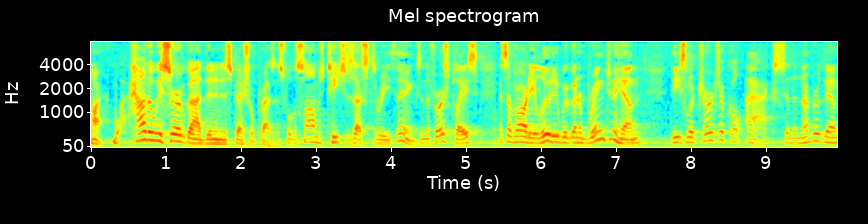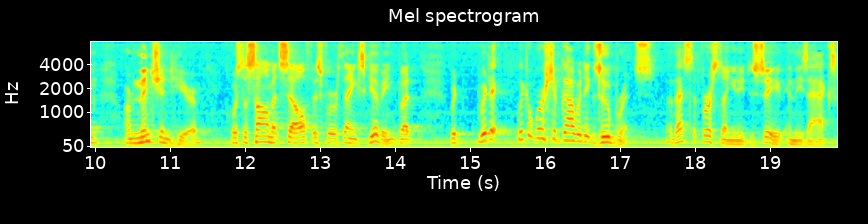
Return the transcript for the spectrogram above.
All right. How do we serve God then in His special presence? Well, the Psalms teaches us three things. In the first place, as I've already alluded, we're going to bring to Him these liturgical acts, and a number of them are mentioned here. Of course, the psalm itself is for thanksgiving, but we're, we're, to, we're to worship God with exuberance. Now, that's the first thing you need to see in these acts.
